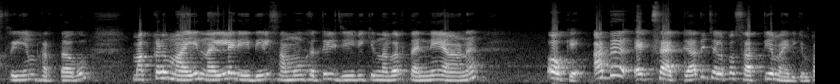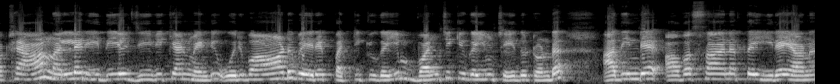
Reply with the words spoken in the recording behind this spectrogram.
സ്ത്രീയും ഭർത്താവും മക്കളുമായി നല്ല രീതിയിൽ സമൂഹത്തിൽ ജീവിക്കുന്നവർ തന്നെയാണ്. ഓക്കെ അത് എക്സാക്റ്റ് അത് ചിലപ്പോൾ സത്യമായിരിക്കും. പക്ഷെ ആ നല്ല രീതിയിൽ ജീവിക്കാൻ വേണ്ടി ഒരുപാട് പേരെ പറ്റിക്കുകയും വഞ്ചിക്കുകയും ചെയ്തിട്ടുണ്ട്. അതിന്റെ അവസാനത്തെ ഇരയാണ്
